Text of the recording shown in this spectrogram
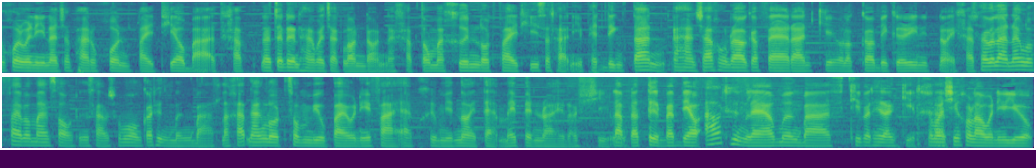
ทุกคนวันนี้นะจะพาทุกคนไปเที่ยวบาร์ครับเราจะเดินทางไปจากลอนดอนนะครับต้องมาขึ้นรถไฟที่สถานีเพชรดิงตันอาหารเช้าของเรากาแฟร้านเกลแล้วก็เบเกอรี่นิดหน่อยครับใช้เวลานั่งรถไฟประมาณ 2-3 ชั่วโมงก็ถึงเมืองบาร์แล้วครับนั่งรถชมวิวไปวันนี้ฟ้าแอบครึมนิดหน่อยแต่ไม่เป็นไรเราชิลหลับแล้วตื่นแป๊บเดียวอ้าวถึงแล้วเมืองบาร์ที่ประเทศอังกฤษสมาชิกของเราวันนี้เยอะ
